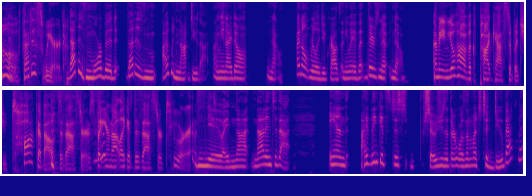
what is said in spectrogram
Oh, that is weird. That is morbid. That is, I would not do that. I mean, I don't, no, I don't really do crowds anyway, but there's no, no. I mean, you'll have a podcast in which you talk about disasters, but you're not like a disaster tourist. No, I'm not, not into that. And I think it's just shows you that there wasn't much to do back then.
